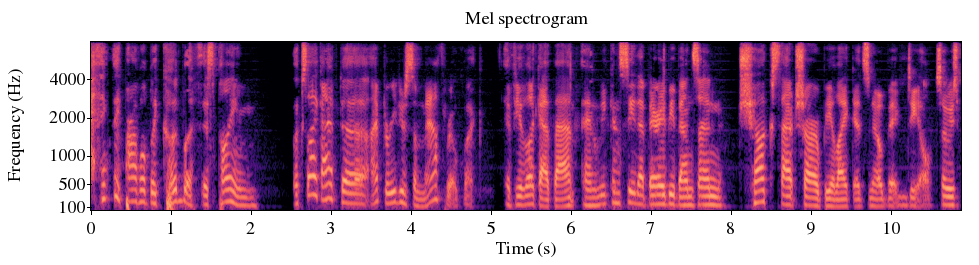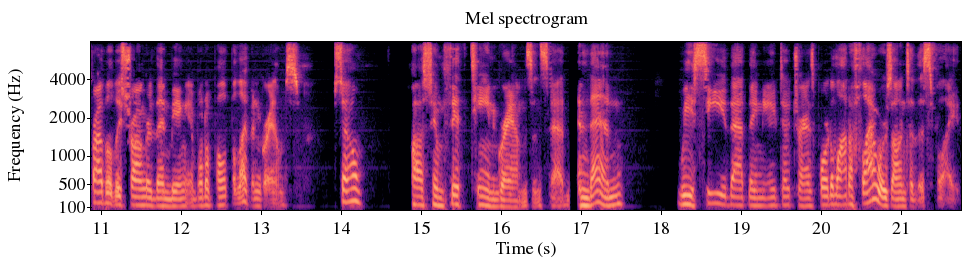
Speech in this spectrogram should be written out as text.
I think they probably could lift this plane. Looks like I have to I have to redo some math real quick. If you look at that, and we can see that Barry B. Benson chucks that Sharpie like it's no big deal. So he's probably stronger than being able to pull up 11 grams. So Assume 15 grams instead. And then we see that they need to transport a lot of flowers onto this flight.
